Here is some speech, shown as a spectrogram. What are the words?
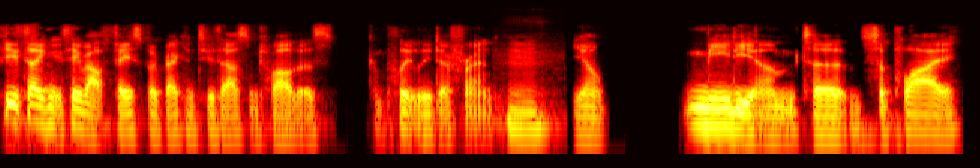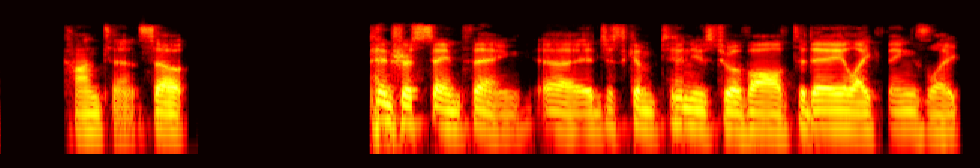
if you think, think about Facebook back in 2012, it was completely different. Hmm. You know, medium to supply content. So Pinterest, same thing. Uh, it just continues to evolve. Today, like things like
